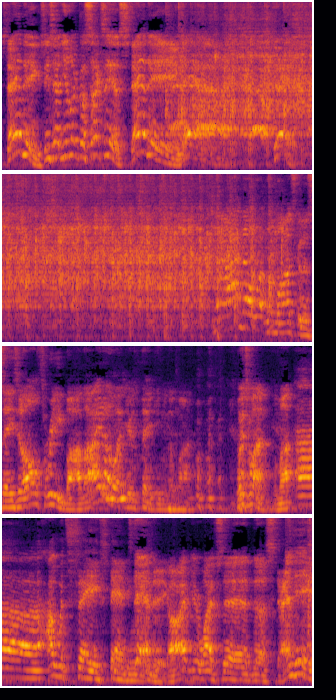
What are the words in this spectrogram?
Standing! She said you look the sexiest. Standing! Yeah! Okay. Going to say. He said all three, Bob. I know what you're thinking, Lamont. Which one, Lamont? Uh, I would say standing. Standing. All right. Your wife said uh, standing. all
